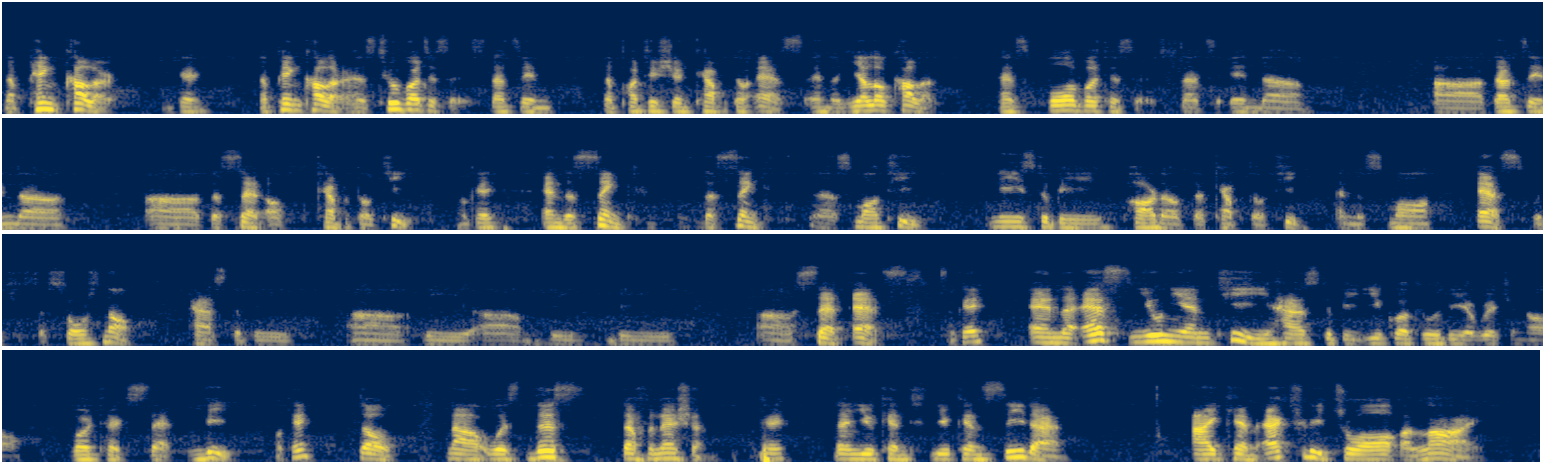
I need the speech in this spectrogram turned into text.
The pink color, okay? The pink color has two vertices. That's in the partition capital S. And the yellow color has four vertices. That's in the uh, that's in the uh, the set of capital T, okay? And the sink, the sink, uh, small t, needs to be part of the capital T and the small s, which is the source node, has to be the, um, the, the uh, set S, okay? And the S union T has to be equal to the original vertex set V, okay? So now with this definition, okay, then you can you can see that I can actually draw a line.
